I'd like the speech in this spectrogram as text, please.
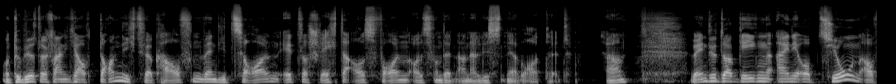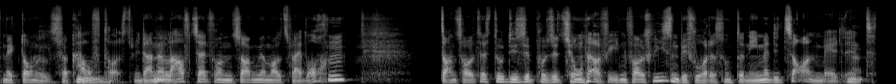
Und du wirst wahrscheinlich auch dann nicht verkaufen, wenn die Zahlen etwas schlechter ausfallen als von den Analysten erwartet. Ja. Wenn du dagegen eine Option auf McDonald's verkauft mhm. hast, mit einer mhm. Laufzeit von, sagen wir mal, zwei Wochen, dann solltest du diese Position auf jeden Fall schließen, bevor das Unternehmen die Zahlen meldet. Ja.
